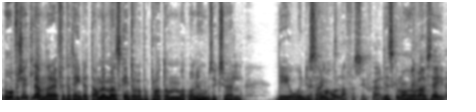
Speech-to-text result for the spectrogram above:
jag har försökt lämna det för att jag tänkte att ja, men man ska inte hålla på och prata om att man är homosexuell. Det är det ointressant. ska man hålla för sig själv. Det ska man hålla sig...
